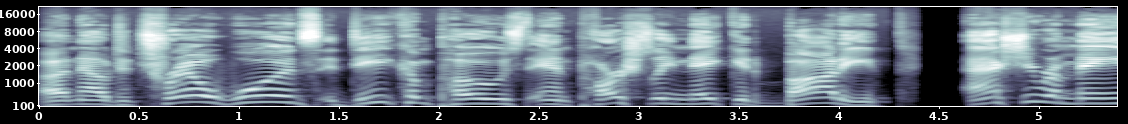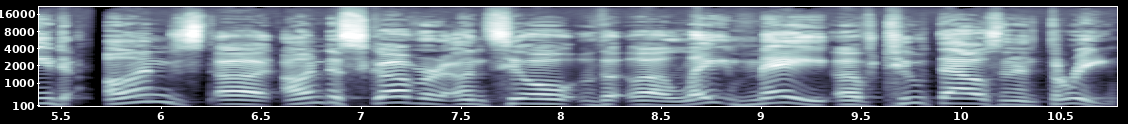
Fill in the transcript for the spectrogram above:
Uh, now, Detrell Woods' decomposed and partially naked body actually remained un- uh, undiscovered until the uh, late May of 2003.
